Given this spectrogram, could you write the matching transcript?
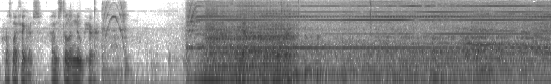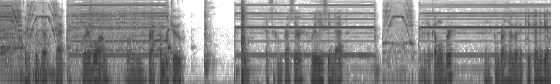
Cross my fingers. I'm still a noob here. So yeah, over. Gonna put that back where it belongs on rack number two. That's the compressor, releasing that. Gonna come over and the compressor gonna kick in again.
